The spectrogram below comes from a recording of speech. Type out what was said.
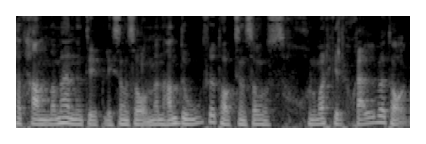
tagit hand om henne typ liksom så. Men han dog för ett tag sedan så hon var helt själv ett tag.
